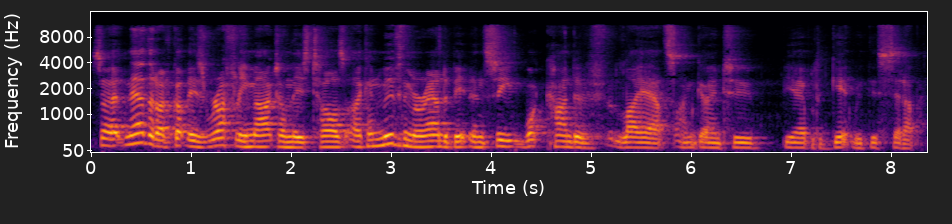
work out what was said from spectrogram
So now that I've got these roughly marked on these tiles, I can move them around a bit and see what kind of layouts I'm going to be able to get with this setup.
